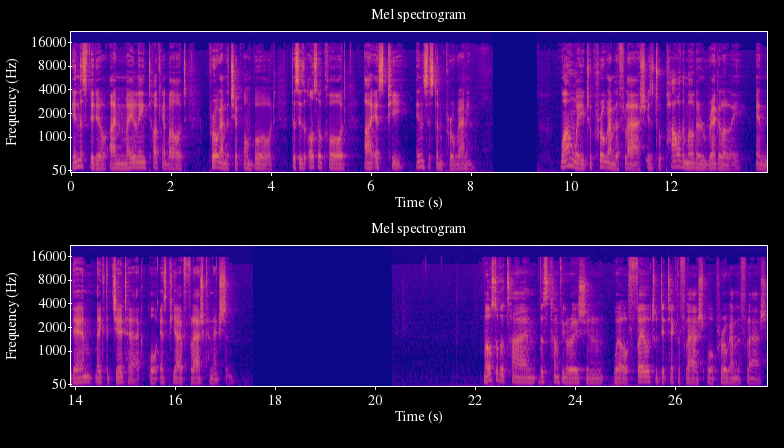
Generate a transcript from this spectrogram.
In this video, I'm mainly talking about program the chip on board. This is also called ISP, in-system programming. One way to program the flash is to power the modem regularly and then make the JTAG or SPI flash connection. Most of the time, this configuration will fail to detect the flash or program the flash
